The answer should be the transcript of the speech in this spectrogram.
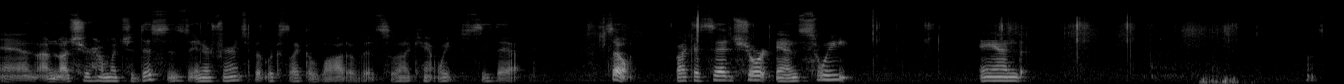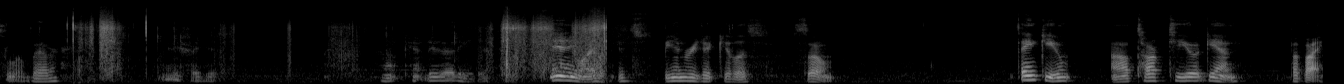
And I'm not sure how much of this is interference, but looks like a lot of it, so I can't wait to see that. So, like I said, short and sweet. And that's a little better. Maybe if I just, no, can't do that either. Anyway, it's being ridiculous. So, thank you. I'll talk to you again. Bye-bye.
